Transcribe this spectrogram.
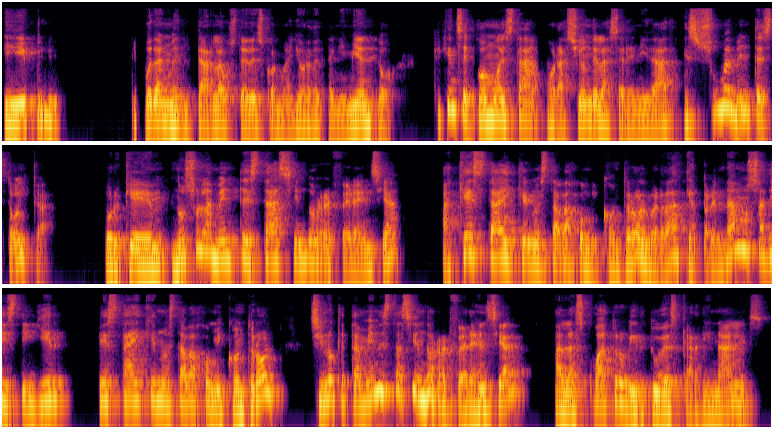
y, y puedan meditarla ustedes con mayor detenimiento. Fíjense cómo esta oración de la serenidad es sumamente estoica, porque no solamente está haciendo referencia a qué está y qué no está bajo mi control, ¿verdad? Que aprendamos a distinguir qué está y qué no está bajo mi control, sino que también está haciendo referencia a las cuatro virtudes cardinales.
